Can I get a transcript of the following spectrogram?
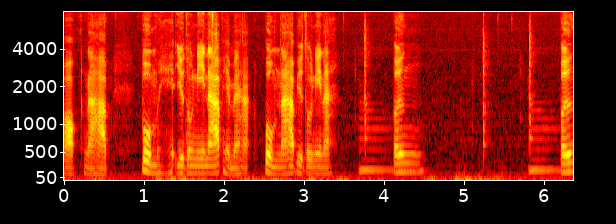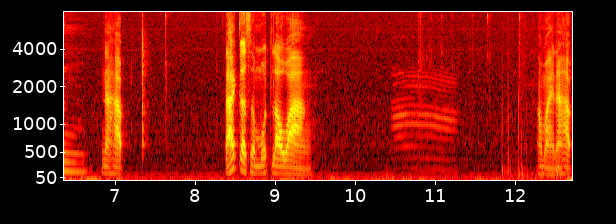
ปอกนะครับ ปุ่มอยู่ตรงนี้นะครับเห็นไหมฮะ ปุ่มนะครับ อยู่ตรงนี้นะ ปึ้ง ปึ้งนะครับแล้วถ้าเกิดสมมติเราวาง เอาใหม่นะครับ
